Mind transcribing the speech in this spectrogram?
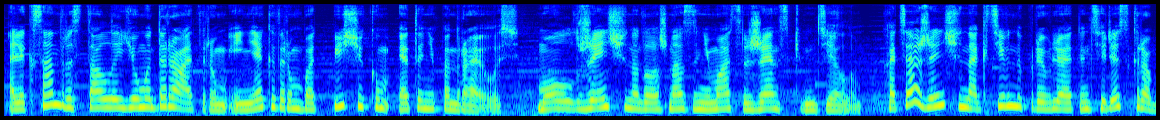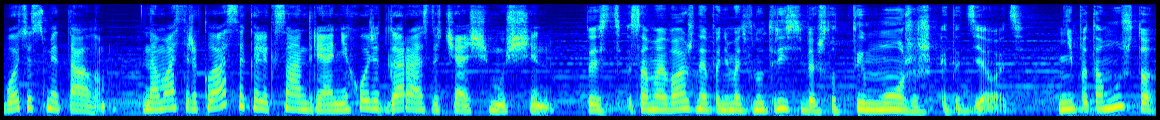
Александра стала ее модератором, и некоторым подписчикам это не понравилось. Мол, женщина должна заниматься женским делом. Хотя женщины активно проявляют интерес к работе с металлом. На мастер-классы к Александре они ходят гораздо чаще мужчин. То есть самое важное понимать внутри себя, что ты можешь это делать. Не потому, что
